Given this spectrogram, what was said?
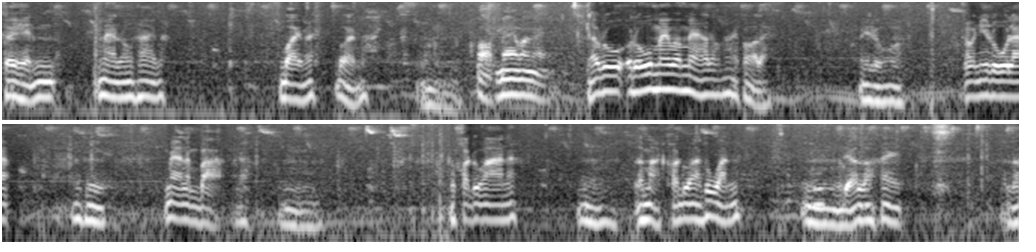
เคยเห็นแม่ร้องไห้ปะบ่อยไหมบ่อยไหมตอบแม่ว่าไง แล้วรู้รู้ไหมว่าแม่เขาร้องไห้เพราะอะไร ไม่รู้อะแต่วันนี้รู้แล้วก็คือ แม่ลำบากนะอืมก็ขอดุอานะอืมละหมาดขอดุอาทุกวันนะอืม เดี๋ยวเราให้ เรา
